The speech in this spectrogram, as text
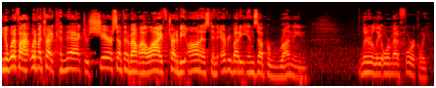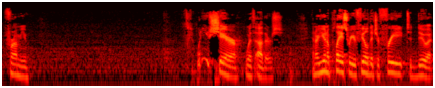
You know, what if I what if I try to connect or share something about my life, try to be honest, and everybody ends up running, literally or metaphorically, from you? What do you share with others? And are you in a place where you feel that you're free to do it?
